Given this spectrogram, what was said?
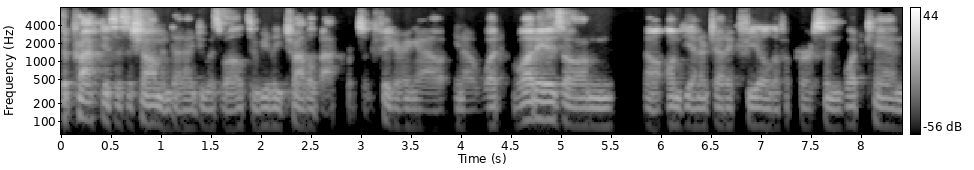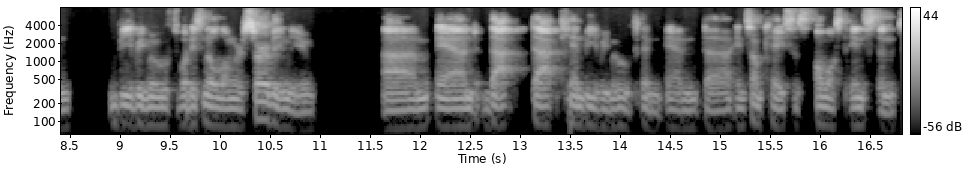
the practice as a shaman that I do as well to really travel backwards and figuring out, you know, what what is on uh, on the energetic field of a person, what can be removed, what is no longer serving you, um, and that that can be removed, and and uh, in some cases almost instant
